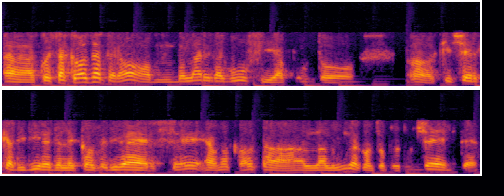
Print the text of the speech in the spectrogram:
Uh, questa cosa però, bollare da gufi appunto uh, chi cerca di dire delle cose diverse è una cosa alla lunga controproducente.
